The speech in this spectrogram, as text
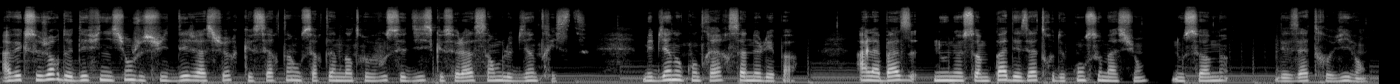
Avec ce genre de définition, je suis déjà sûre que certains ou certaines d'entre vous se disent que cela semble bien triste. Mais bien au contraire, ça ne l'est pas. À la base, nous ne sommes pas des êtres de consommation, nous sommes des êtres vivants.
